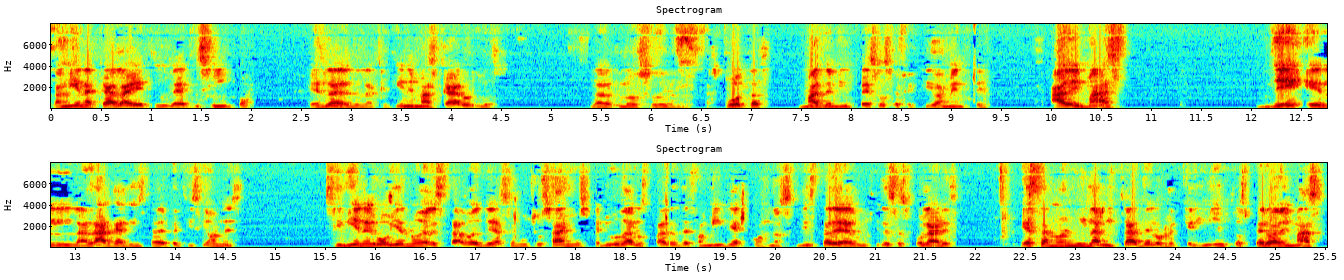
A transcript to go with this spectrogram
También acá la ETI, la ETI 5, es la de la que tiene más caros los, los eh, las cuotas, más de mil pesos efectivamente. Además de la larga lista de peticiones. Si bien el gobierno del estado desde hace muchos años ayuda a los padres de familia con las listas de útiles escolares, esta no es ni la mitad de los requerimientos, pero además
